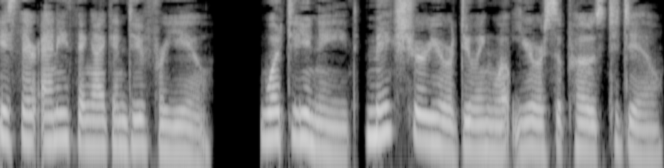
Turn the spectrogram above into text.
Is there anything I can do for you? What do you need? Make sure you're doing what you're supposed to do.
